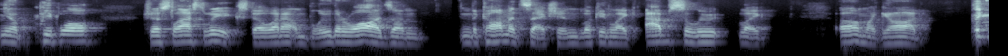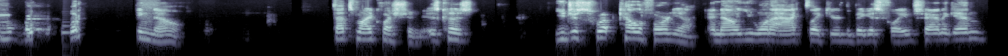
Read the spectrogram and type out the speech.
you know people just last week still went out and blew their wads on in the comment section looking like absolute like oh my god Like, what, what now? That's my question. Is because you just swept California, and now you want to act like you're the biggest Flames fan again?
